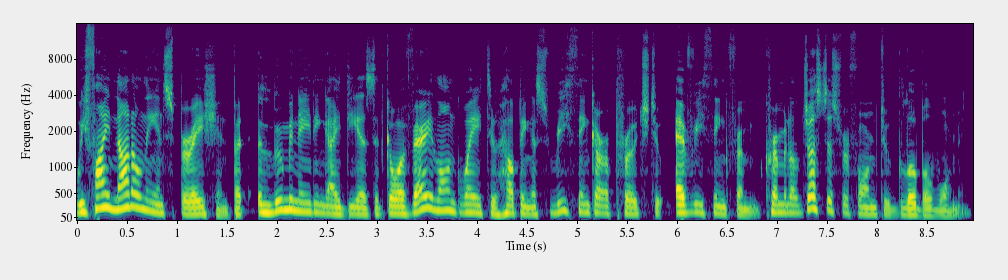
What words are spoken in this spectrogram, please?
we find not only inspiration, but illuminating ideas that go a very long way to helping us rethink our approach to everything from criminal justice reform to global warming.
